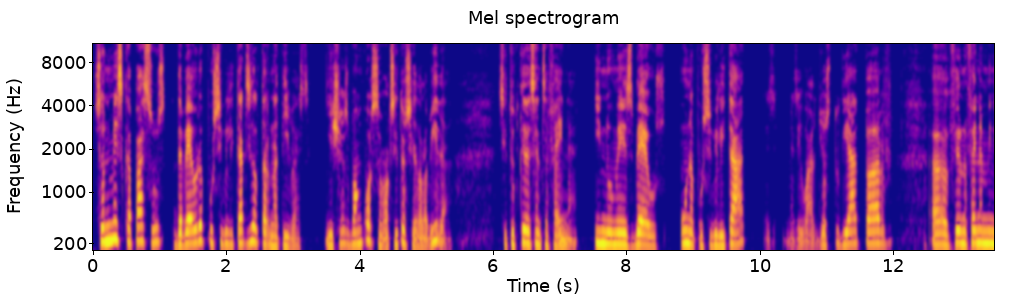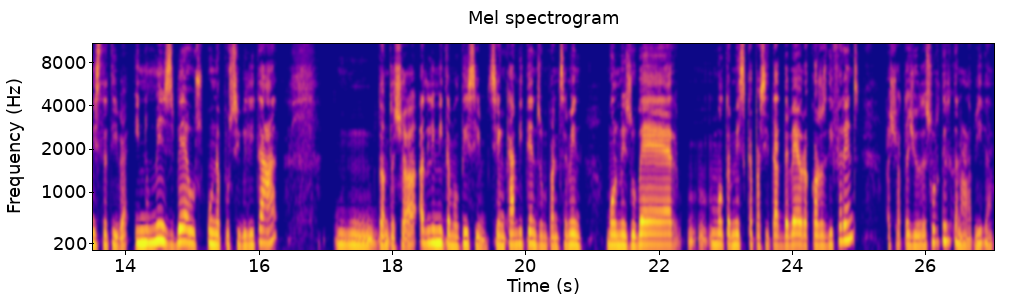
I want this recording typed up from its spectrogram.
són més capaços de veure possibilitats i alternatives. I això és bo en qualsevol situació de la vida. Si tu et quedes sense feina i només veus una possibilitat, és, és igual, jo he estudiat per eh, fer una feina administrativa i només veus una possibilitat, mm, doncs això et limita moltíssim. Si en canvi tens un pensament molt més obert, molta més capacitat de veure coses diferents, això t'ajuda a sortir-te'n a la vida.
